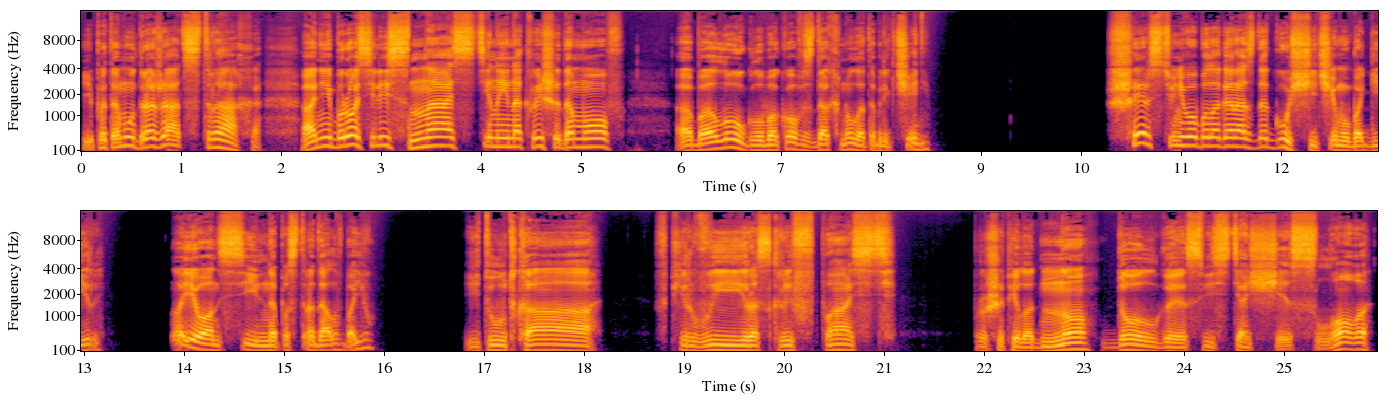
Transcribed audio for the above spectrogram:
И потому, дрожа от страха, они бросились на стены и на крыши домов, а Балу глубоко вздохнул от облегчения. Шерсть у него была гораздо гуще, чем у Багиры, но и он сильно пострадал в бою. И тут Ка, впервые раскрыв пасть, прошипел одно долгое свистящее слово —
